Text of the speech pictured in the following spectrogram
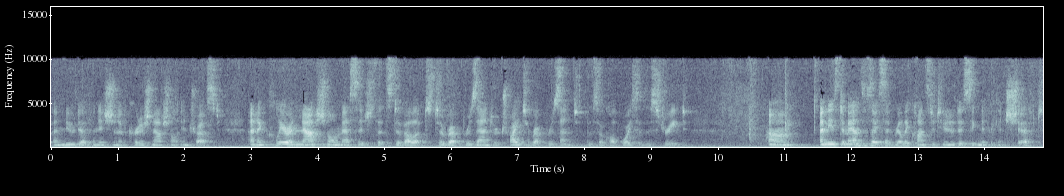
a new definition of Kurdish national interest and a clear and national message that's developed to represent or try to represent the so called voice of the street. Um, and these demands, as I said, really constituted a significant shift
